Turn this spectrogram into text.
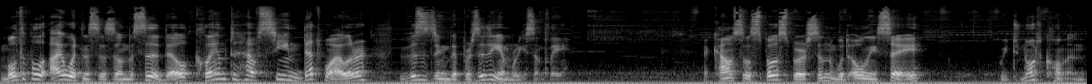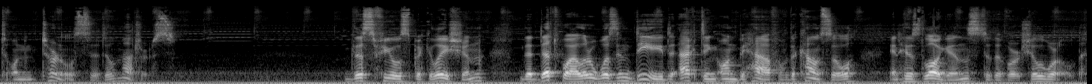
multiple eyewitnesses on the Citadel claim to have seen Detweiler visiting the Presidium recently. A council spokesperson would only say, We do not comment on internal Citadel matters. This fuels speculation that Detweiler was indeed acting on behalf of the Council in his logins to the virtual world.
